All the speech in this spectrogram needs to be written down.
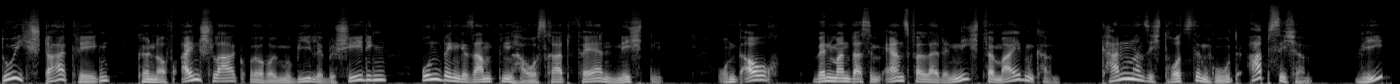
durch Starkregen können auf einen Schlag eure Immobilie beschädigen und den gesamten Hausrat vernichten. Und auch wenn man das im Ernstfall leider nicht vermeiden kann, kann man sich trotzdem gut absichern. Wie?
